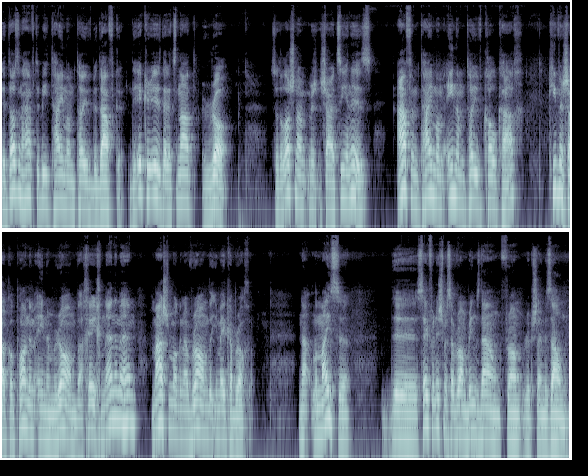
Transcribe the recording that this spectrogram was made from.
it doesn't have to be taimam toiv bedafke. The ikr is that it's not raw. So the lashon sharatzian is afim taimam einam toiv kol kach kivin shakoponim einam rom v'cheich nenemehem mash Magen Avram that you make a bracha. Now lemaisa, the Sefer Nishmas Avram brings down from Reb Shlomo Zalman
